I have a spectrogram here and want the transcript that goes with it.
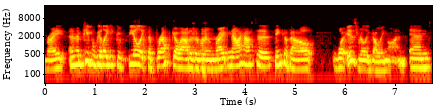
Right? And then people be like, you can feel like the breath go out of the room, right? Now I have to think about what is really going on. And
